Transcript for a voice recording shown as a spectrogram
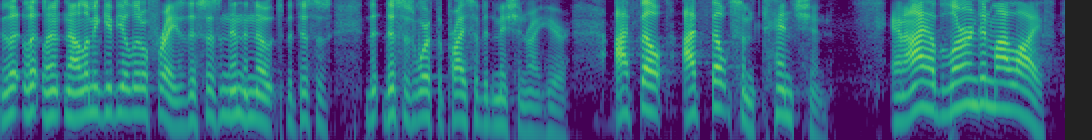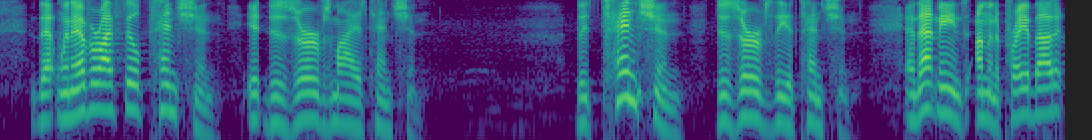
Let, let, let, now, let me give you a little phrase. This isn't in the notes, but this is, th- this is worth the price of admission right here. I felt, I felt some tension. And I have learned in my life that whenever I feel tension, it deserves my attention. The tension deserves the attention. And that means I'm going to pray about it.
